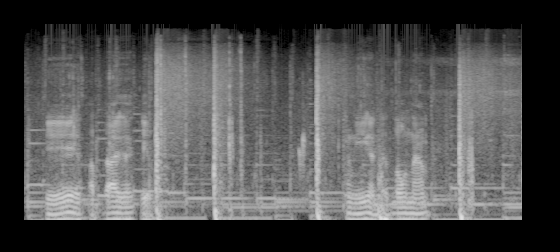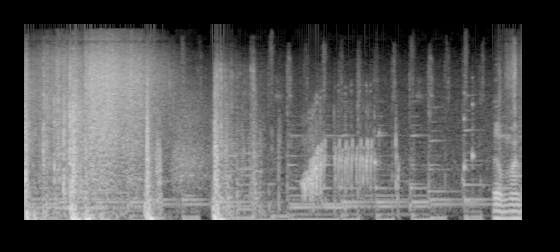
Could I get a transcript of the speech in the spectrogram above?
โอเคตัดได้ก็เก็บทางนี้กันเดี๋ยวลงน้ำ เพิ่มมั่ง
